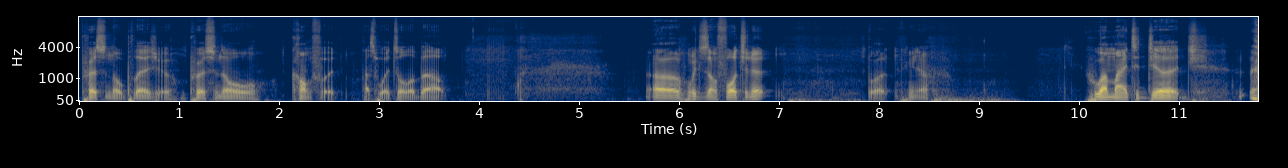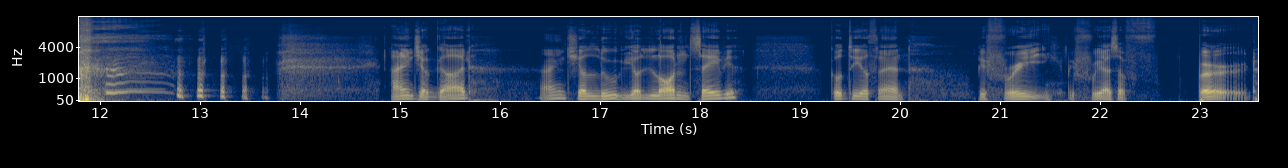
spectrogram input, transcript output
Personal pleasure, personal comfort. That's what it's all about. Uh, which is unfortunate, but you know, who am I to judge? I ain't your God. I ain't your, lo- your Lord and Savior. Go do your thing. Be free. Be free as a f- bird.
